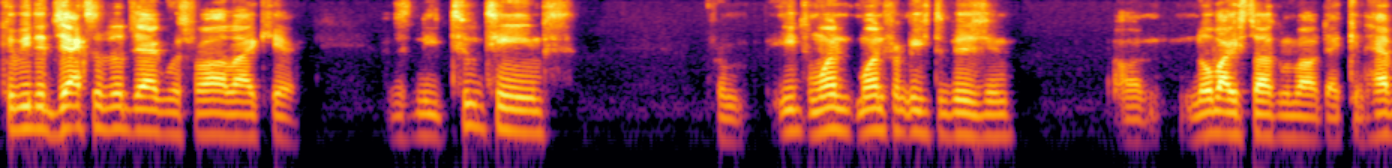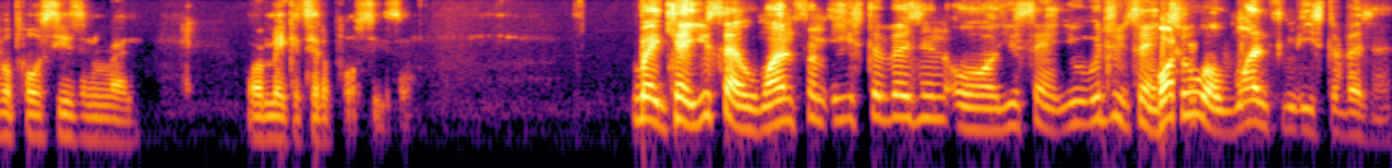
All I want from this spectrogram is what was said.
Could be the Jacksonville Jaguars for all I care. I just need two teams from each one one from each division on nobody's talking about that can have a postseason run or make it to the postseason. Wait, Kay, you said one from each division, or you saying you what you saying one two from, or one from each division?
